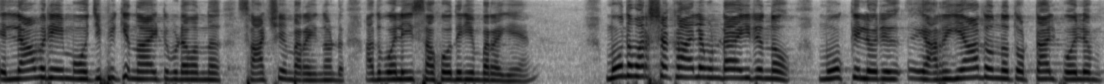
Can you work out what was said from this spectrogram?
എല്ലാവരെയും മോചിപ്പിക്കുന്നതായിട്ട് ഇവിടെ വന്ന് സാക്ഷ്യം പറയുന്നുണ്ട്. അതുപോലെ ഈ സഹോദരിയും പറയുകയാണ്. മൂന്ന് വർഷക്കാലം ഉണ്ടായിരുന്നു. മൂക്കിലൊരു അറിയാതെ ഒന്ന് തൊട്ടാൽ പോലും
